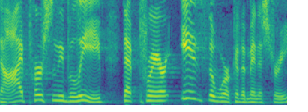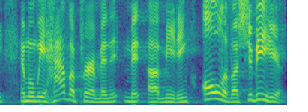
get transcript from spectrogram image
Now, I personally believe that prayer is the work of the ministry, and when we have a prayer uh, meeting, all of us should be here.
